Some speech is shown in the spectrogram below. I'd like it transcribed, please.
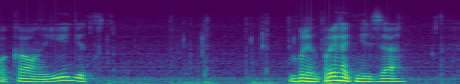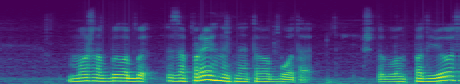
Пока он едет. Блин, прыгать нельзя. Можно было бы запрыгнуть на этого бота, чтобы он подвез.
